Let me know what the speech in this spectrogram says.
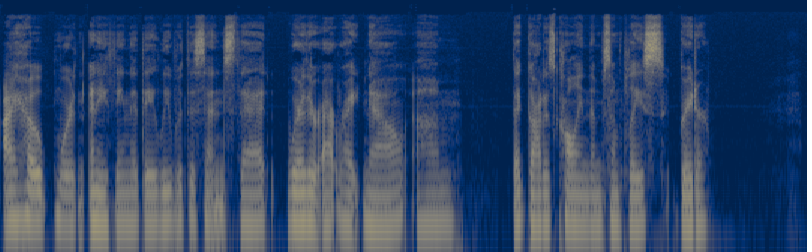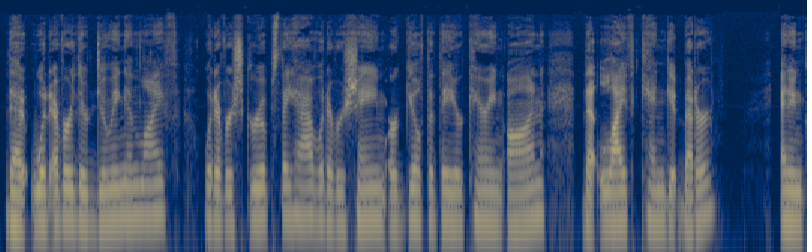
I hope more than anything that they leave with the sense that where they're at right now, um, that God is calling them someplace greater. That whatever they're doing in life, whatever screw ups they have, whatever shame or guilt that they are carrying on, that life can get better. And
